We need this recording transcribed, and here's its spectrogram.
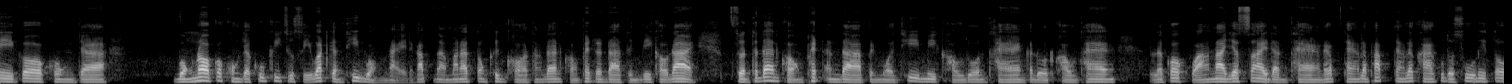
นี่ก็คงจะ วงนอกก็คงจะคู่ขี้สุสีวัดกันที่วงในนะครับนามนัทต้องขึ้นคอทางด้านของเพชรอันดาถึงตีเขาได้ ส่วนทางด้านของเพชรอันดาเป็นมวยที่มีเข่าโยนแทง กระโดดเข่าแทง แล้วก็ขวางหน้ายัดไส้ดันแทงนะครับแทงแล้วพับแทงแล้วคาคู่ต่อสู้นี่โต้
